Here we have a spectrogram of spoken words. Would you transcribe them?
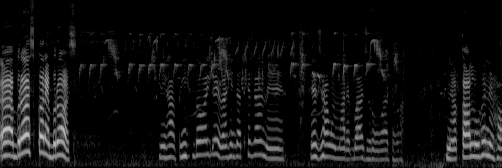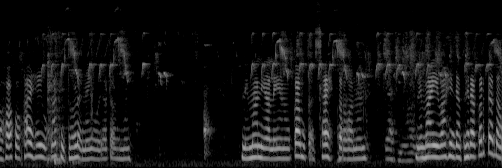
આ બ્રશ કરે બ્રશ ને હા ભીંસ દોવાઈ ગઈ વાહિંદા થેગા ને એ જાવું મારે બાજરો વાટવા ને આ કાલું હે ને, હા હા, હો હાય હે, એવું કાંથી ધોળે નહીં હોય અટાણમાં ને માની હાલે એનું કામકાજ સાહ કરવાનું ને. માઈ વાહિંદા ભેરા કરતા હતા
